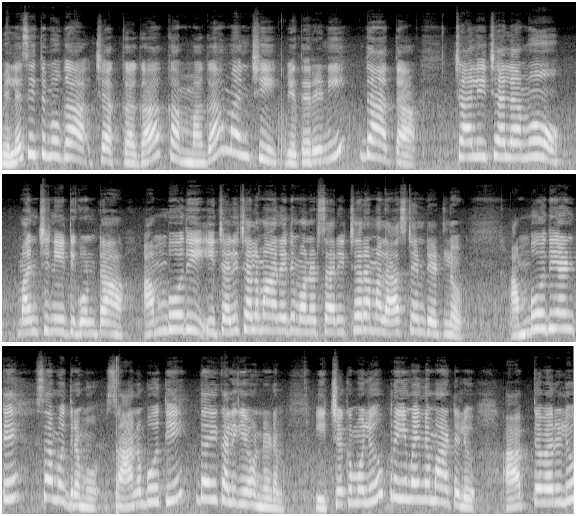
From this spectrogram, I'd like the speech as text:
విలసితముగా చక్కగా కమ్మగా మంచి. వితరణి దాత. చలిచలము మంచినీటి గుంట. అంబోది ఈ చలిచలమ అనేది మొన్నటిసారి ఇచ్చారమ్మా లాస్ట్ టైం డేట్లో అంబోది అంటే సముద్రము సానుభూతి దయ కలిగి ఉండడం. ఇచ్చకములు ప్రియమైన మాటలు ఆప్తవరులు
